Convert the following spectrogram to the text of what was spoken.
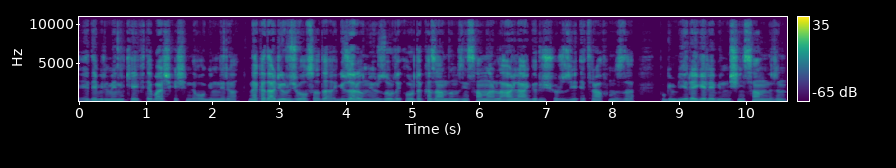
edebilmenin keyfi de başka şimdi. O günleri ne kadar yorucu olsa da güzel anıyoruz. Orada orada kazandığımız insanlarla hala görüşüyoruz. Etrafımızda bugün bir yere gelebilmiş insanların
